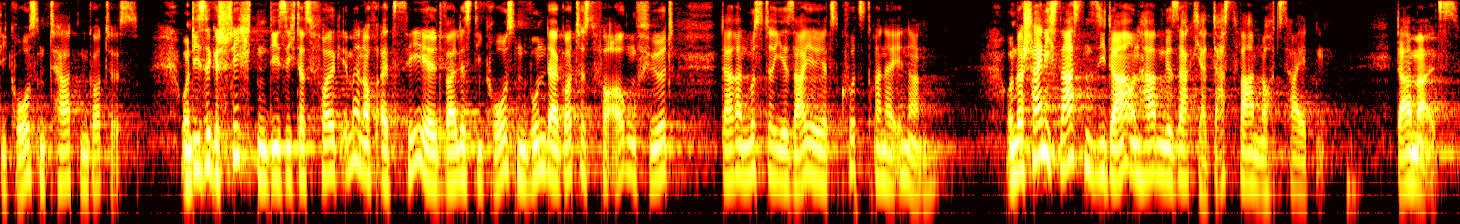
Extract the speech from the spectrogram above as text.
die großen Taten Gottes. Und diese Geschichten, die sich das Volk immer noch erzählt, weil es die großen Wunder Gottes vor Augen führt, daran musste Jesaja jetzt kurz dran erinnern. Und wahrscheinlich saßen sie da und haben gesagt: Ja, das waren noch Zeiten. Damals.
